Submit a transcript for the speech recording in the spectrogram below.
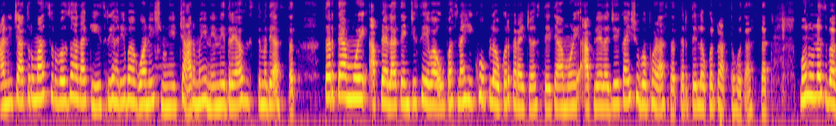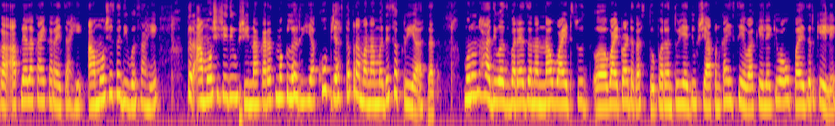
आणि चातुर्मास सुरू झाला की श्रीहरी भगवान विष्णू हे चार महिने निद्रावस्थेमध्ये असतात. तर त्यामुळे आपल्याला त्यांची सेवा उपासना ही खूप लवकर करायची असते. त्यामुळे आपल्याला जे काही शुभफळ असतात तर ते लवकर प्राप्त होत असतात. म्हणूनच बघा आपल्याला काय करायचं आहे? आमोशेचा दिवस आहे. तर आमोशेच्या दिवशी नकारात्मक लहरी ह्या खूप जास्त प्रमाणामध्ये सक्रिय असतात. म्हणून हा दिवस बऱ्याच जणांना वाईट सु वाईट वाटत असतो. परंतु या दिवशी आपण काही सेवा केल्या किंवा उपाय जर केले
